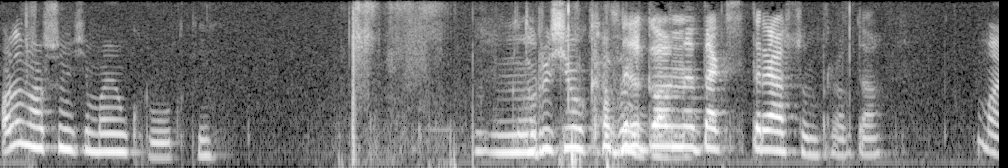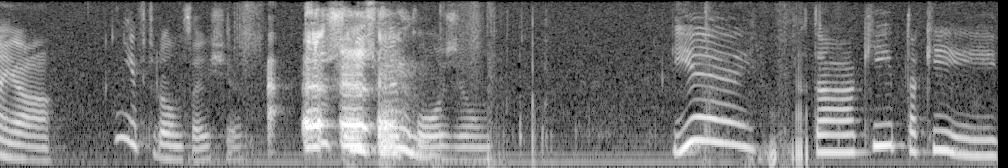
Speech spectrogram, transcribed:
Ale na szczęście mają krótki. No. Który się okazał. Tylko one tak straszą, prawda? Maja, nie wtrącaj się. Przeszliśmy poziom. Jej, ptaki, ptaki.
